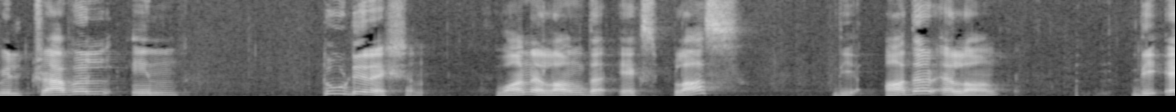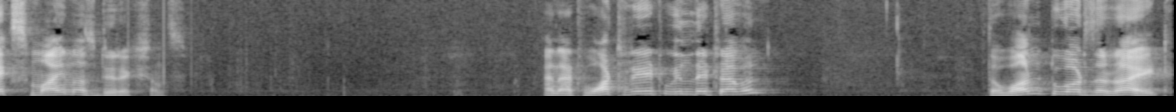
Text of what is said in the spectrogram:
will travel in two direction, one along the x plus, the other along the x minus directions and at what rate will they travel? The one towards the right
